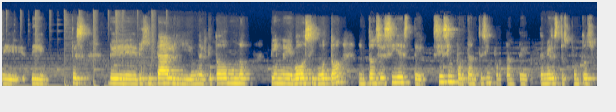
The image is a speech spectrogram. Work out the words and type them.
de, pues, de digital y en el que todo el mundo tiene voz y voto. Entonces sí, este, sí es importante, es importante tener estos puntos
